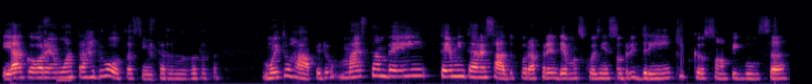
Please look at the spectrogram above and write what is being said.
e agora é um atrás do outro, assim, muito rápido. Mas também tenho me interessado por aprender umas coisinhas sobre drink, porque eu sou uma piguça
